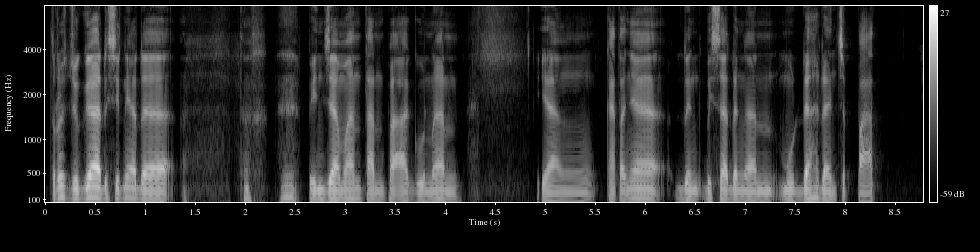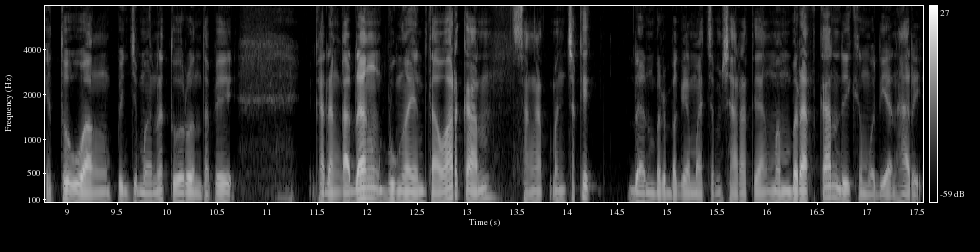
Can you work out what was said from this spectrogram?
Terus juga di sini ada pinjaman tanpa agunan yang katanya deng bisa dengan mudah dan cepat itu uang pinjamannya turun tapi kadang-kadang bunga yang ditawarkan sangat mencekik dan berbagai macam syarat yang memberatkan di kemudian hari.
